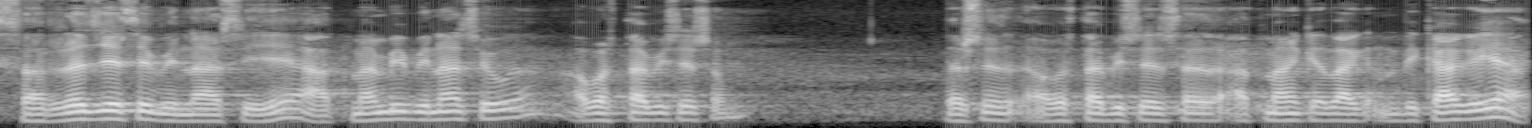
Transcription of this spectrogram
शरीर जैसे विनाशी है, आत्मा भी विनाशी होगा, अवस्था विशेषम। दर्शन, अवस्था विशेष आत्मा के दिखा गया,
